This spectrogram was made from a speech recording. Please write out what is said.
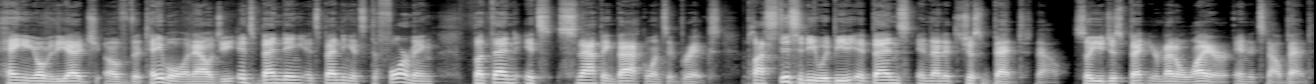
hanging over the edge of the table analogy, it's bending, it's bending, it's deforming, but then it's snapping back once it breaks plasticity would be it bends and then it's just bent now. So you just bent your metal wire and it's now bent.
